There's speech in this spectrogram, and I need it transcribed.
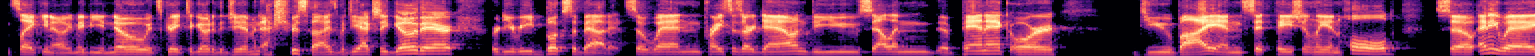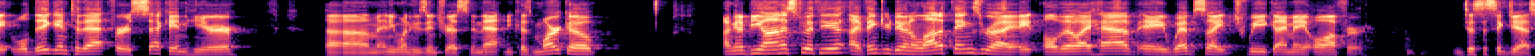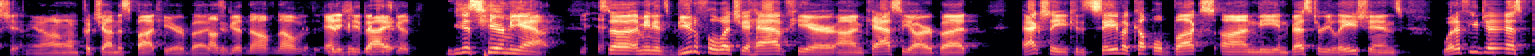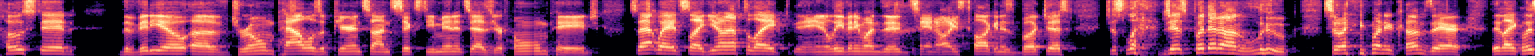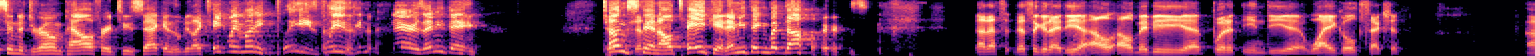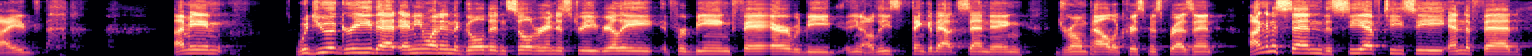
it's like, you know, maybe you know it's great to go to the gym and exercise, but do you actually go there or do you read books about it? So when prices are down, do you sell in panic or do you buy and sit patiently and hold? So anyway, we'll dig into that for a second here. Um, anyone who's interested in that, because Marco, I'm going to be honest with you. I think you're doing a lot of things right, although I have a website tweak I may offer. Just a suggestion. You know, I don't want to put you on the spot here, but sounds good. No, no, any feedback is good. You can just hear me out. so, I mean, it's beautiful what you have here on Cassiar, but actually, you could save a couple bucks on the investor relations. What if you just posted the video of Jerome Powell's appearance on 60 Minutes as your homepage? So that way, it's like you don't have to like you know leave anyone saying, "Oh, he's talking his book." Just just let just put that on loop. So anyone who comes there, they like listen to Jerome Powell for two seconds. They'll be like, "Take my money, please, please, give me shares, anything." Tungsten, I'll take it. Anything but dollars. No, that's that's a good idea. I'll I'll maybe uh, put it in the uh, why gold section. I, I mean, would you agree that anyone in the gold and silver industry really, for being fair, would be, you know, at least think about sending Jerome Powell a Christmas present? I'm going to send the CFTC and the Fed.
